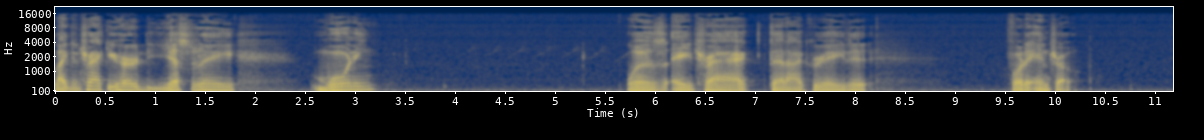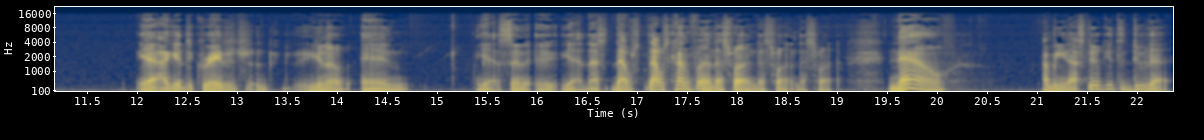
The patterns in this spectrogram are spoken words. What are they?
Like the track you heard yesterday morning was a track that I created for the intro. Yeah, I get to create it, you know, and yes, and it, yeah, that's that was that was kind of fun. That's fun. That's fun. That's fun. Now, I mean, I still get to do that,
